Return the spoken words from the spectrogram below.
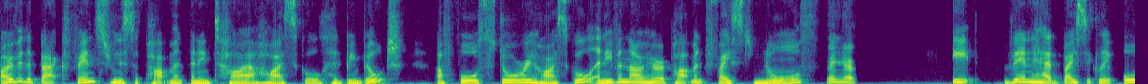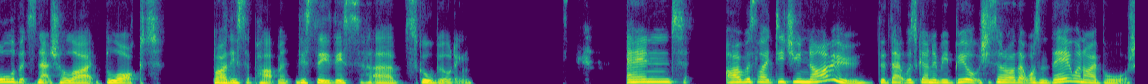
over the back fence from this apartment, an entire high school had been built, a four story high school. And even though her apartment faced north, it then had basically all of its natural light blocked by this apartment, this this uh, school building. And I was like, "Did you know that that was going to be built?" She said, "Oh, that wasn't there when I bought."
